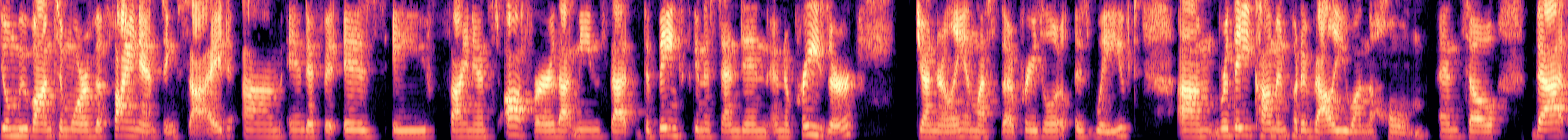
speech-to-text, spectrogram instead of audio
you'll move on to more of the financing side. Um, and if it is a financed offer, that means that the bank's going to send in an appraiser generally, unless the appraisal is waived, um, where they come and put a value on the home. And so that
